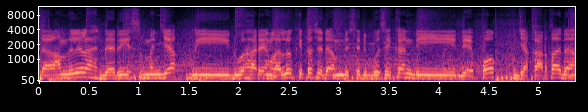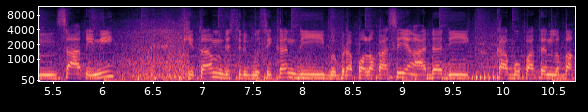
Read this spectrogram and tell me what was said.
dan Alhamdulillah dari semenjak di dua hari yang lalu kita sudah mendistribusikan di Depok, Jakarta dan saat ini kita mendistribusikan di beberapa lokasi yang ada di Kabupaten Lebak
